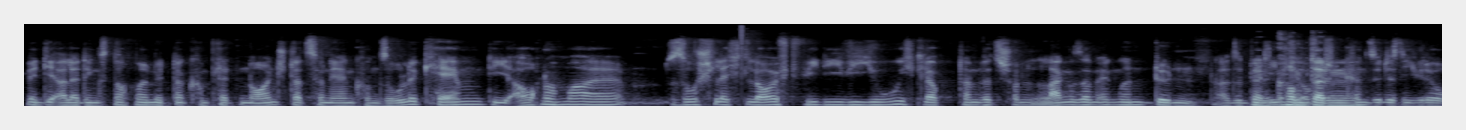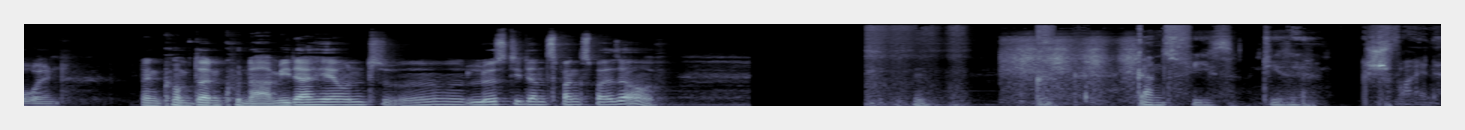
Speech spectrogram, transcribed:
Wenn die allerdings nochmal mit einer komplett neuen stationären Konsole kämen, die auch nochmal so schlecht läuft wie die Wii U, ich glaube, dann wird es schon langsam irgendwann dünn. Also dann kommt dann, können sie das nicht wiederholen. Dann kommt dann Konami daher und äh, löst die dann zwangsweise auf. Hm. Ganz fies, diese Schweine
